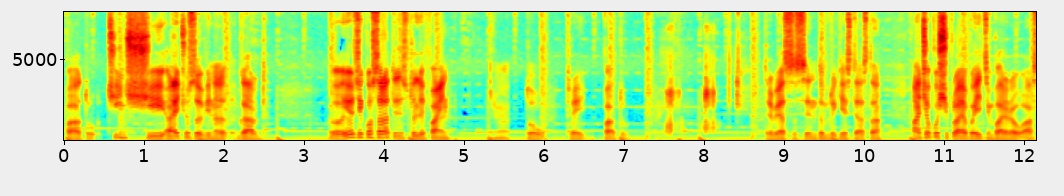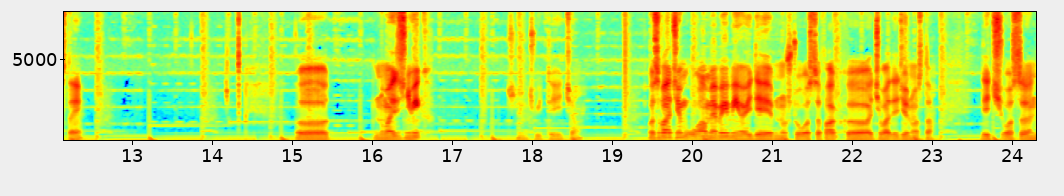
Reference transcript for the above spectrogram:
4, 5 și aici o să vină gard. Uh, eu zic că o să arate destul de fain. 2, 3, 4. Trebuia să se întâmple chestia asta. A început și ploaia, băieți, îmi pare rău, asta e. Uh, nu mai zici nimic? 5, uite aici. O să facem, am avea mie o idee, nu știu, o să fac uh, ceva de genul ăsta. Deci o să,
